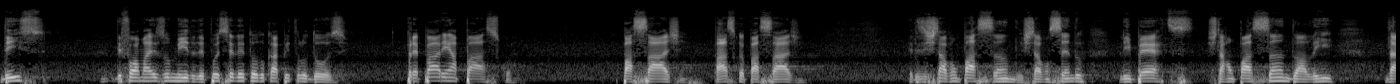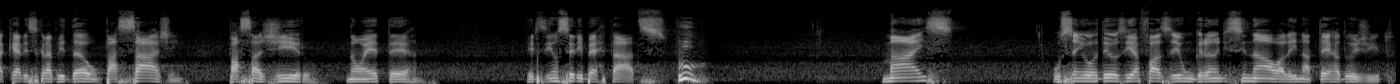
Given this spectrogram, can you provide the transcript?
Diz, de forma resumida, depois você lê todo o capítulo 12. Preparem a Páscoa. Passagem. Páscoa é passagem. Eles estavam passando, estavam sendo libertos, estavam passando ali daquela escravidão. Passagem, passageiro, não é eterno. Eles iam ser libertados. Uh! Mas o Senhor Deus ia fazer um grande sinal ali na terra do Egito.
